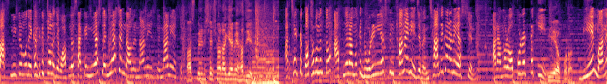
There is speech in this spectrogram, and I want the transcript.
পাঁচ মিনিটের মধ্যে এখান থেকে চলে যাব। আপনার স্যারকে নিয়ে আসলে নিয়ে আসেন না হলে না নিয়ে আসলে না নিয়ে আসেন। পাঁচ মিনিট শেষ হওয়ার আগে আমি হাজির। আচ্ছা একটা কথা বলেন তো। আপনারা আমাকে ধরে নিয়ে আসছেন থানায় নিয়ে যাবেন। ছাদে কেন নিয়ে আসছেন? আর আমার অপরাধটা কি? কি অপরাধ? বিয়ে মানে?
